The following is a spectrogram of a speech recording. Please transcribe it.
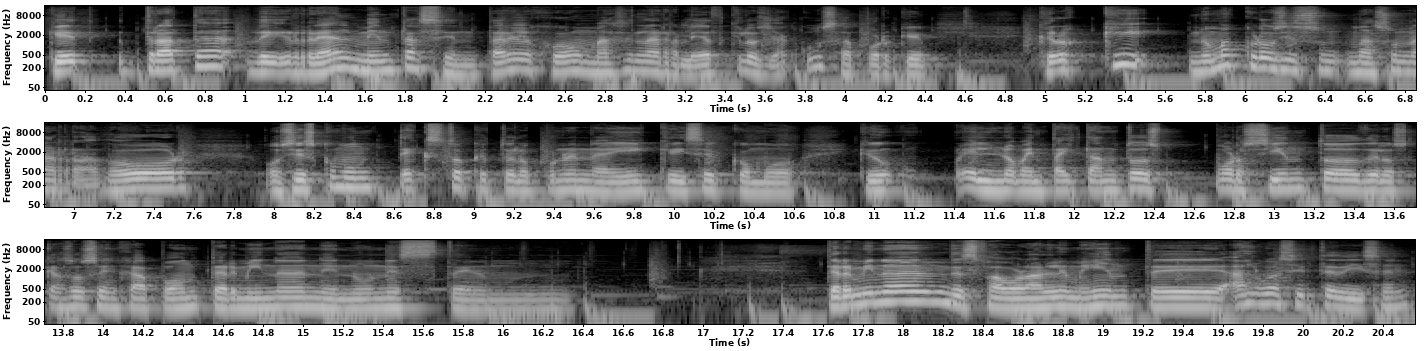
que trata de realmente asentar el juego más en la realidad que los Yakuza, porque creo que, no me acuerdo si es más un narrador o si es como un texto que te lo ponen ahí que dice como que el noventa y tantos por ciento de los casos en Japón terminan en un este... Mm, terminan desfavorablemente, algo así te dicen.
